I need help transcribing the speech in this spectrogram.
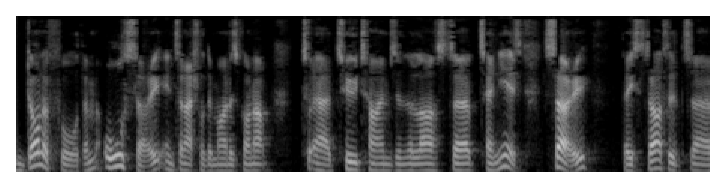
dollar for them. Also, international demand has gone up to, uh, two times in the last uh, 10 years. So they started uh,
